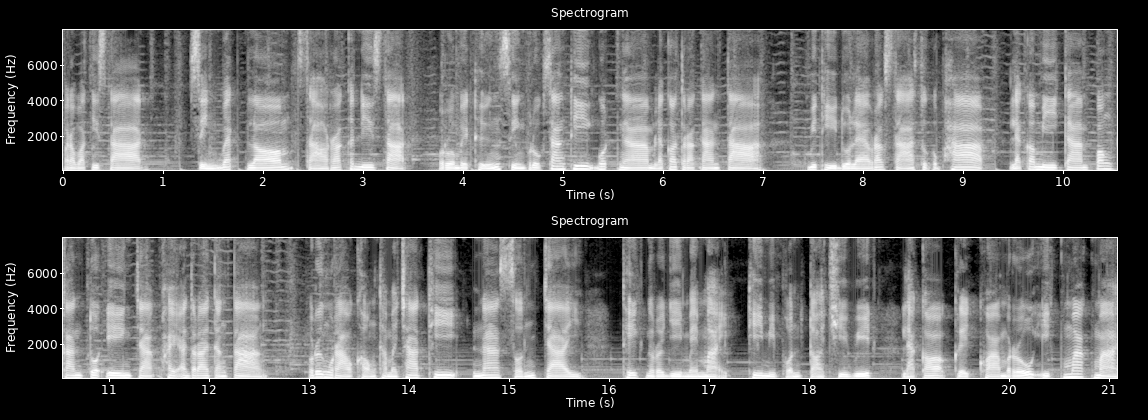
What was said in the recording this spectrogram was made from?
ประวัติศาสตร์ สิ่งแวดล้อม สารคดีสัตว์รวมไปถึงสิ่งปลูกสร้างที่งดงามและก็ตราการตา วิธีดูแลรักษาสุขภาพ และก็มีการป้องกันตัวเองจากภัยอันตรายต่างๆ เรื่องราวของธรรมชาติที่น่าสนใจ เทคโนโลยีใหม่ๆ ที่มีผลต่อชีวิต และก็เกร็ดความรู้อีกมากมาย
